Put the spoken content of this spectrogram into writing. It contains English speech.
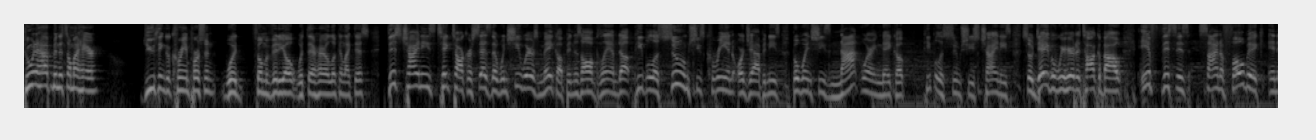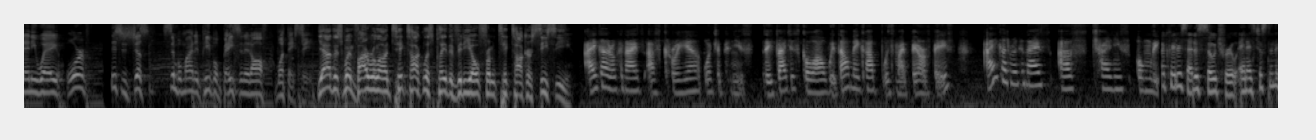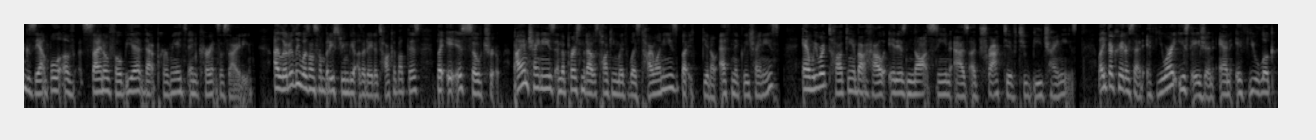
two and a half minutes on my hair. Do you think a Korean person would film a video with their hair looking like this? This Chinese TikToker says that when she wears makeup and is all glammed up, people assume she's Korean or Japanese, but when she's not wearing makeup, people assume she's Chinese. So, David, we're here to talk about if this is xenophobic in any way or if this is just simple minded people basing it off what they see. Yeah, this went viral on TikTok. Let's play the video from TikToker CC. I got recognized as Korean or Japanese. If I just go out without makeup with my bare face, I got recognized as Chinese only. What creator said is so true, and it's just an example of xenophobia that permeates in current society. I literally was on somebody's stream the other day to talk about this, but it is so true. I am Chinese, and the person that I was talking with was Taiwanese, but you know, ethnically Chinese. And we were talking about how it is not seen as attractive to be Chinese. Like the creator said, if you are East Asian and if you look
